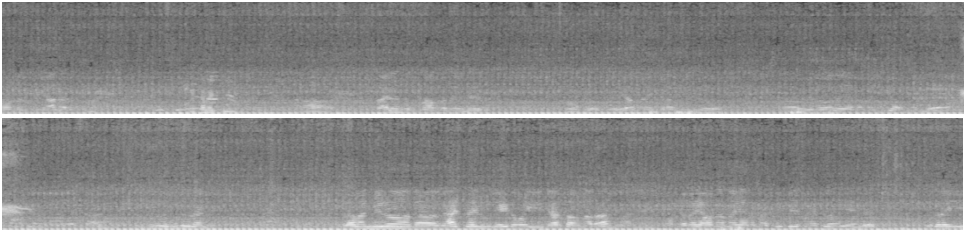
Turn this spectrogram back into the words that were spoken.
సౌండ్ వేరే సౌండ్ సైలెన్సర్ ప్రాబ్లం ఏం లేదు ఓకే. ఓకే ఏమన్నా ఇక్కడ మీరు ఆ, వీళ్ళ వల్ల ఏమన్నా ఇంకా ఉందంటే ముందుకు ముందుకు రండి ఇలా మీరు ర్యాష్ డ్రైవింగ్ చేయడం ఇది చేస్తా ఉన్నారా ఏమైనా ఎవరన్నా ఏదన్నా చూపించినట్టు ఏం లేదు ఇక్కడ ఈ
